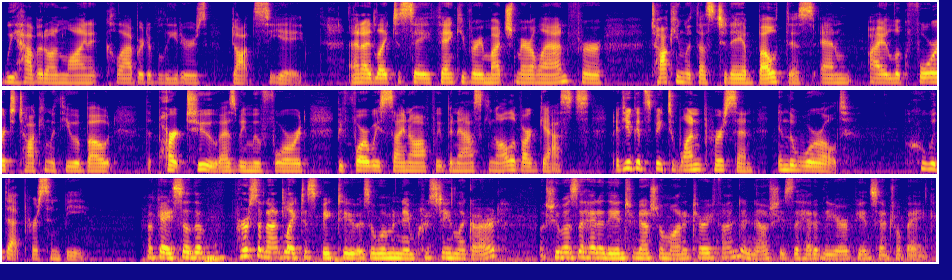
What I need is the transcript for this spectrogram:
we have it online at collaborativeleaders.ca. And I'd like to say thank you very much, Merrell-Ann, for talking with us today about this. And I look forward to talking with you about the part two as we move forward. Before we sign off, we've been asking all of our guests if you could speak to one person in the world, who would that person be? Okay, so the person I'd like to speak to is a woman named Christine Lagarde. She was the head of the International Monetary Fund, and now she's the head of the European Central Bank.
